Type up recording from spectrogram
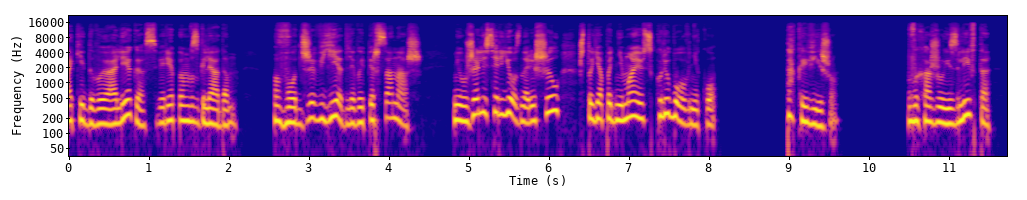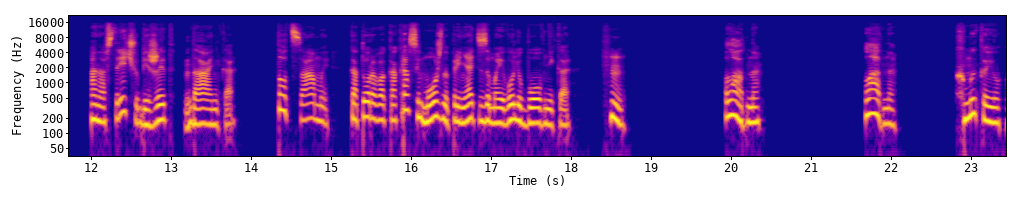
Окидываю Олега свирепым взглядом. Вот же въедливый персонаж. Неужели серьезно решил, что я поднимаюсь к любовнику? Так и вижу. Выхожу из лифта, а навстречу бежит Данька. Тот самый, которого как раз и можно принять за моего любовника. Хм. Ладно. Ладно. Хмыкаю,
